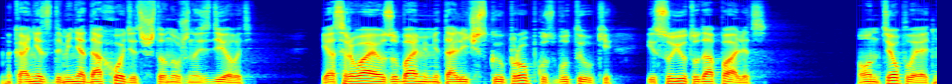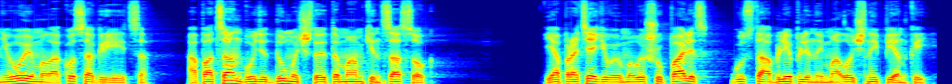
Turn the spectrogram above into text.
Наконец до меня доходит, что нужно сделать. Я срываю зубами металлическую пробку с бутылки и сую туда палец. Он теплый, от него и молоко согреется, а пацан будет думать, что это мамкин сосок. Я протягиваю малышу палец, густо облепленный молочной пенкой.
